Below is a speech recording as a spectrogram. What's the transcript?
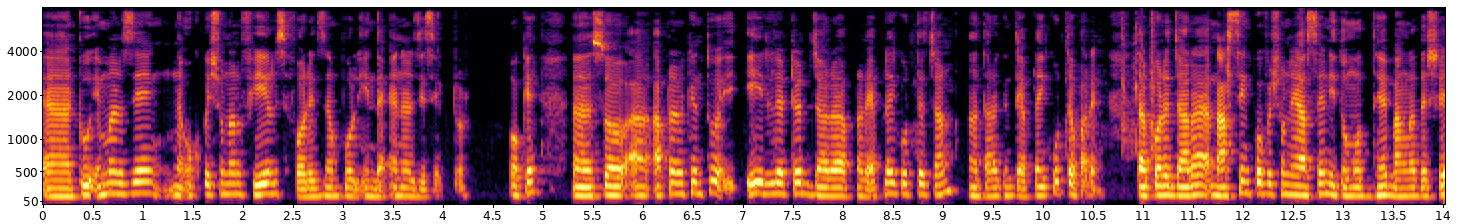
uh, to emerging occupational fields, for example, in the energy sector. Okay so আপনারা কিন্তু এই রিলেটেড যারা আপনারা অ্যাপ্লাই করতে চান তারা কিন্তু অ্যাপ্লাই করতে পারেন। তারপরে যারা নার্সিং প্রফেশনে আছেন ইতোমধ্যে বাংলাদেশে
